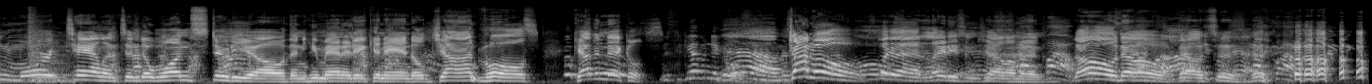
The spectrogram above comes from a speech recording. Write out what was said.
cramming more talent into one studio than humanity can handle. John Voelz, Kevin Nichols. Mr. Kevin Nichols. Yeah, Mr. John Voelz. Oh, Look at that, ladies yeah. and gentlemen. No, no, no. It's just.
